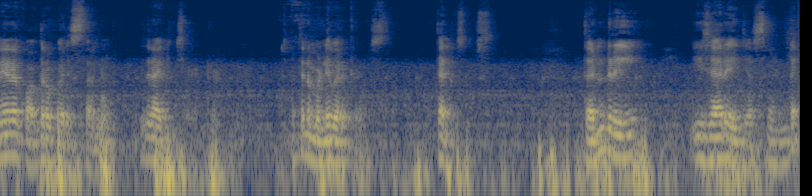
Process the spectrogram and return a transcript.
నేను కొత్త రూపాయలు ఇస్తాను. ఇది నాకు ఇచ్చాడు అతను మళ్ళీ వెనక్కి వస్తాను తండ్రి తండ్రి ఈసారి ఏం చేస్తాడంటే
